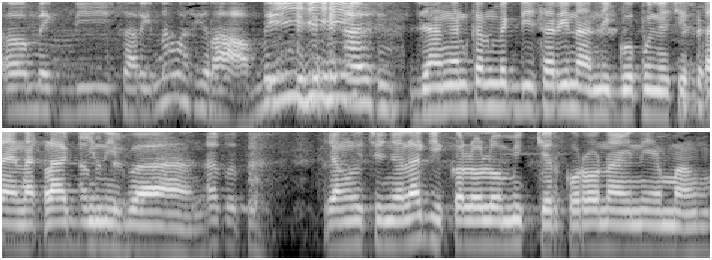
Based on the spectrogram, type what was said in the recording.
eh, McD Sarina masih rame. Jangankan McD Sarina nih gue punya cerita enak lagi nih bang. Apa tuh? Yang lucunya lagi kalau lo mikir corona ini emang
